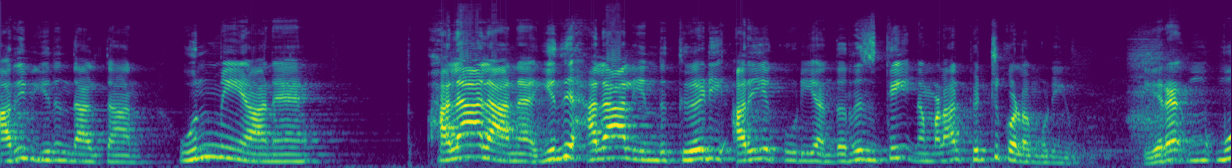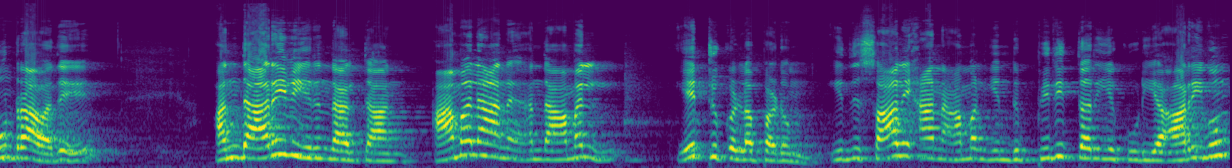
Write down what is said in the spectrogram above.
அறிவு இருந்தால்தான் உண்மையான ஹலாலான எது ஹலால் என்று தேடி அறியக்கூடிய அந்த ரிஸ்கை நம்மளால் பெற்றுக்கொள்ள முடியும். இர மூன்றாவது அந்த அறிவு இருந்தால்தான் அமலான அந்த அமல் ஏற்றுக்கொள்ளப்படும். இது சாலிஹான அமல் என்று பிரித்தறியக்கூடிய அறிவும்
